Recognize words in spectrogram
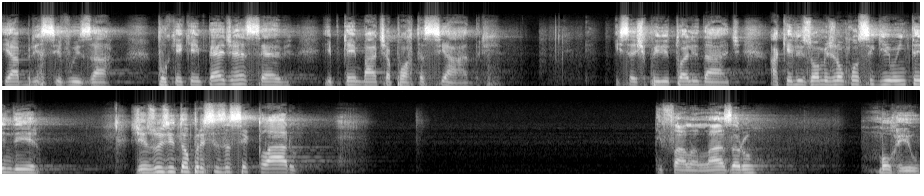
e abrir-se-vos-á. Porque quem pede, recebe, e quem bate, a porta se abre. Isso é espiritualidade. Aqueles homens não conseguiam entender. Jesus então precisa ser claro. E fala: Lázaro morreu.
